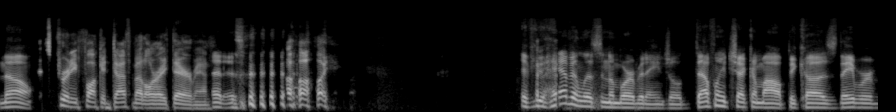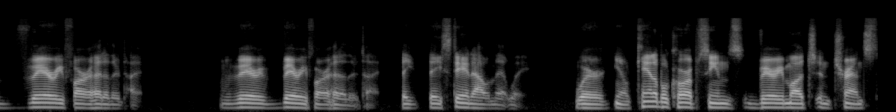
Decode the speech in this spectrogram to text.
No, It's pretty fucking death metal right there, man. that is. If you haven't listened to Morbid Angel, definitely check them out because they were very far ahead of their time. Very, very far ahead of their time. They they stand out in that way. Where, you know, Cannibal Corpse seems very much entrenched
